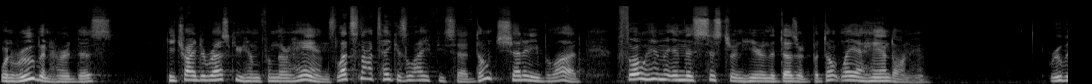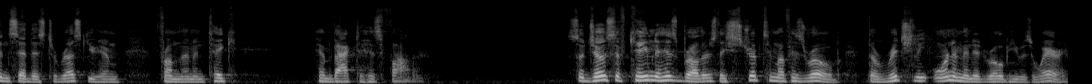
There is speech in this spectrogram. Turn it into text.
When Reuben heard this, he tried to rescue him from their hands. Let's not take his life, he said. Don't shed any blood. Throw him in this cistern here in the desert, but don't lay a hand on him. Reuben said this to rescue him from them and take him back to his father. So Joseph came to his brothers. They stripped him of his robe, the richly ornamented robe he was wearing.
